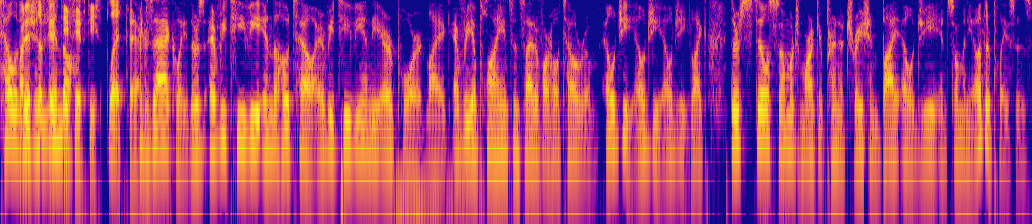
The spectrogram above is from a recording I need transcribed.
television. But it's a in the- 50-50 split there. Exactly. There's every TV in the hotel, every TV in the airport, like every appliance inside of our hotel room. LG, LG, LG. Like there's still so much market penetration by LG in so many other places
